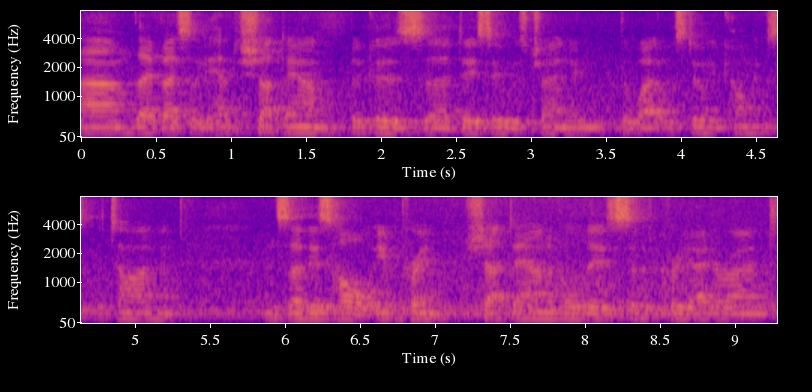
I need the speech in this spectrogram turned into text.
Um, they basically had to shut down because uh, DC was changing the way it was doing comics at the time, and, and so this whole imprint shut down of all these sort of creator-owned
